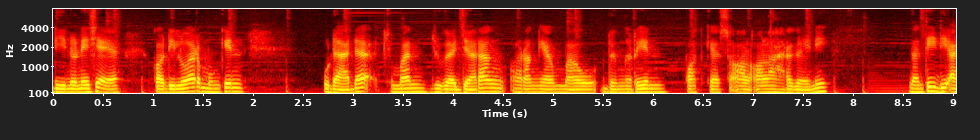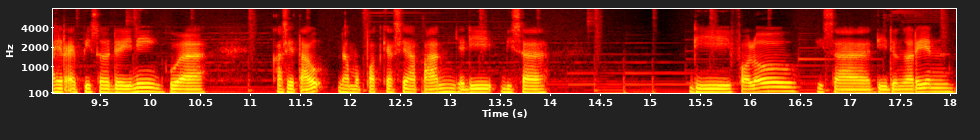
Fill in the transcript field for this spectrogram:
di Indonesia ya. Kalau di luar mungkin udah ada, cuman juga jarang orang yang mau dengerin podcast soal olahraga ini nanti di akhir episode ini gue kasih tahu nama podcastnya apaan. Jadi bisa di follow bisa didengerin.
